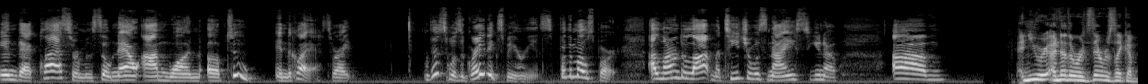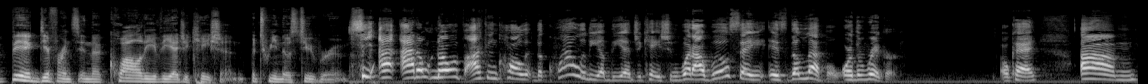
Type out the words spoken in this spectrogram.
in that classroom. And so now I'm one of two in the class, right? This was a great experience for the most part. I learned a lot. My teacher was nice, you know. Um, and you were, in other words, there was like a big difference in the quality of the education between those two rooms. See, I, I don't know if I can call it the quality of the education. What I will say is the level or the rigor. Okay. Um,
